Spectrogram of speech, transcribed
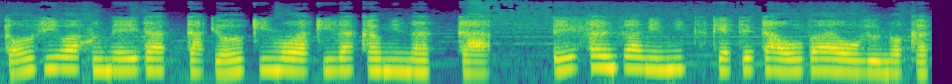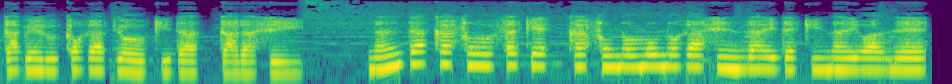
当時は不明だった凶器も明らかになった。A さんが身につけてたオーバーオールの肩ベルトが凶器だったらしい。なんだか捜査結果そのものが信頼できないわね。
